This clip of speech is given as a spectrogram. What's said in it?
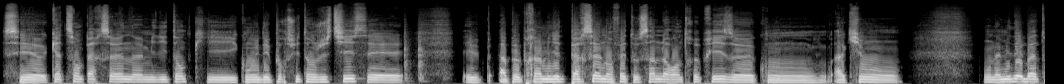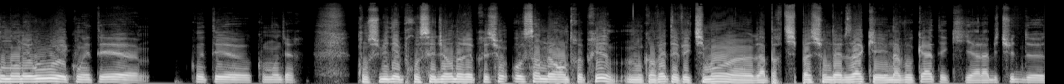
c'est euh, 400 personnes militantes qui, qui ont eu des poursuites en justice et, et à peu près un millier de personnes en fait au sein de leur entreprise euh, qu'on, à qui on, on a mis des bâtons dans les roues et ont été, euh, ont été euh, comment dire, qui ont subi des procédures de répression au sein de leur entreprise. Donc en fait, effectivement, euh, la participation d'Elsa, qui est une avocate et qui a l'habitude de,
